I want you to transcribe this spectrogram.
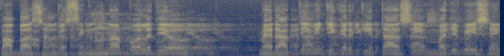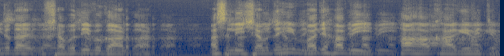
ਬਾਬਾ ਸੰਗਤ ਸਿੰਘ ਨੂੰ ਨਾ ਭੁੱਲ ਜਿਓ। ਮੈਂ ਰਾਤੀ ਵੀ ਜ਼ਿਕਰ ਕੀਤਾ ਸੀ, ਮਜਬੀ ਸਿੰਘ ਦਾ ਸ਼ਬਦ ਹੀ ਵਿਗਾੜਤਾ। ਅਸਲੀ ਸ਼ਬਦ ਹੀ ਮਜਹਬੀ ਹਾਹਾ ਖਾ ਗਏ ਵਿੱਚੋਂ।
